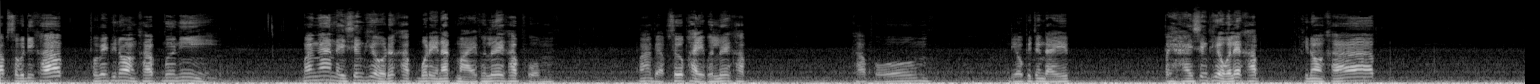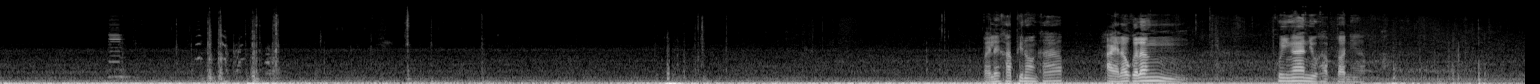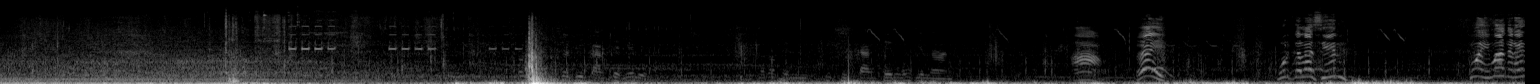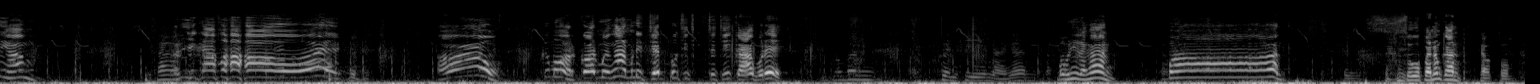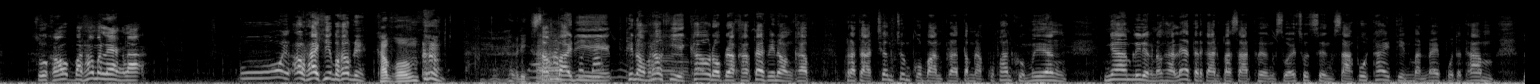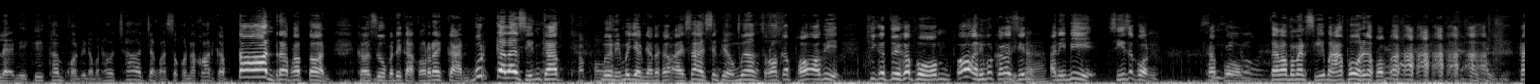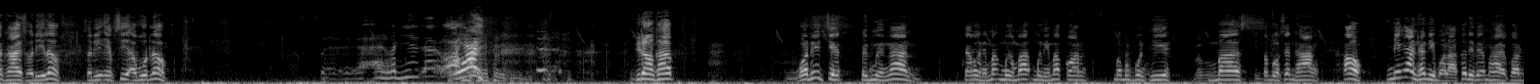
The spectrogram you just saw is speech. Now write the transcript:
ครับสวัสดีครับพ่อแม่พี่น้องครับมื้อนี้มางานในเชียงเพียวด้อครับบ่ได้นัดหมายเพิ่นเลยครับ ผม มาแบบเซอร์ไพรส์เพิ่นเลยครับ ครับ ผม เดี๋ยวเป็นจังไดไปหาเชียงเพียวกันเลยครับ พี่น้องครับไปเลยครับพี่น้องครับไอเรากำลังคุยงานอยู่ครับตอนนี้ครับ พิธีกลางเต็นท์นี่ลูกแล้วก็เป็นพิธีกลางเต็นท์ของทีมงาน อ้าว เฮ้ยพุทธกาลสินธุ์ห่วยมาจากไหนนี่ครับสวัส ดีครับเอ้าเฮ้ยอ้าวคือมาหอดก่อนมืองานมันได้เจ็ดพฤศจิกาผมเด้มันเป็นพื้นที่หน่ายงานบ่มีหลังงานป้านสู้ไปน้ำกัน ครับผมสู้เขาบัตรเท่ามาแรงละปุ้ยเอาถ่ายคลิปบ่ครับนี่ ครับผมสวัสดีครับสำบายดีพี่น้องมาเท่าที่เข้ารบราคาแพทย์พี่น้องครับ พระธาตุเชื่อมชุ่มกุบันพระตำหนักคู่พันคู่เมือง งามลีเหลืองหน้องหาและตระการปราสาทเพิงสวยสุดสึงสาผู้ไทยตินมันในพุทธธรรม และนี่คือคำขวัญพี่น้องมาเท่าเช่าจังหวัดสกลนครกับต้อนรับครับตอนเข้าสู่บรรยากาศของรายการบุตรกาลสินธุ์ครับครับผม เมื่อนี้มาเยี่ยมอย่างนะครับไอ้ไส้เส้นเพียวเมืองสกลกับพออพี่ขี้กระตือครับผมโอ้อันนี้บุตรกาลสินธุ์อันนี้บี้สีสกลครับผม แต่ว่าประมาณสีมหาโพธิ์นะครับผมทักทายสวัสดีแล้วสวัสดีเอฟซีอาวุธแล้วสวัสดีครับโอ้ยพี่น้องครับ วันที่เจ็ดเป็นมืองาน แต่วันนี้มามือมามือนี้มาก่อนมาบุญบุญทีมาสำรวจเส้นทาง เอ้ามีงานทันดีบ่ล่ะก็เดี๋ยวแวะมาหาก่อน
